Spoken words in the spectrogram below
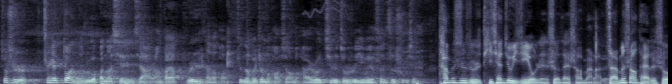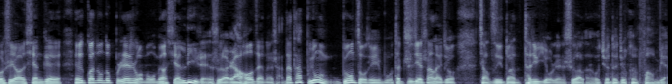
就是这些段子如果搬到线下，然后大家不认识他的话，真的会这么好笑吗？还是说其实就是因为粉丝属性？他们是就是提前就已经有人设在上面了。咱们上台的时候是要先给，因为观众都不认识我们，我们要先立人设，然后再那啥。但他不用不用走这一步，他直接上来就讲自己段子，他就有人设了，我觉得就很方便。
